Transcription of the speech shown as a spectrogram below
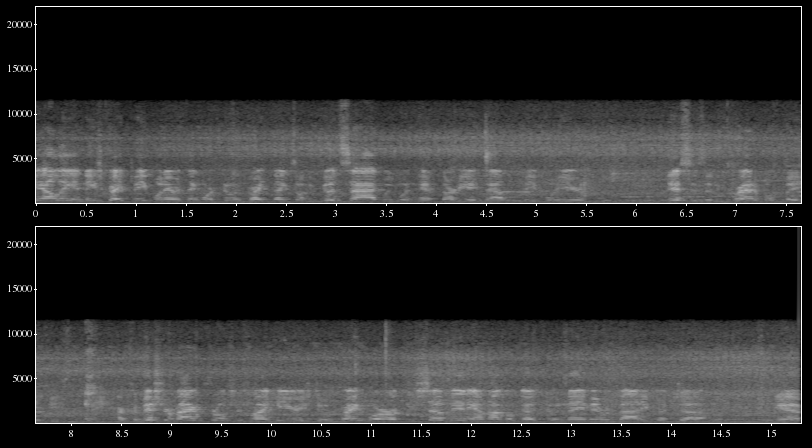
Kelly and these great people and everything weren't doing great things on the good side, we wouldn't have 38,000 people here. This is an incredible feat. He's, our Commissioner of Agriculture is right here. He's doing great work. There's so many. I'm not going to go through and name everybody, but uh, you know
